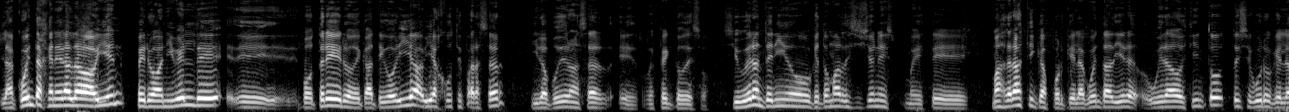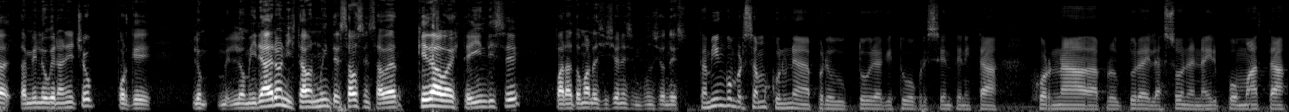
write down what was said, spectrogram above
la cuenta general daba bien, pero a nivel de, potrero, de categoría, había ajustes para hacer y lo pudieron hacer eh, respecto de eso. Si hubieran tenido que tomar decisiones este, más drásticas porque la cuenta hubiera dado distinto, estoy seguro que también lo hubieran hecho porque lo, lo miraron y estaban muy interesados en saber qué daba este índice para tomar decisiones en función de eso. También conversamos con una productora que estuvo presente en esta jornada, productora de la zona, Nair Pomata,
